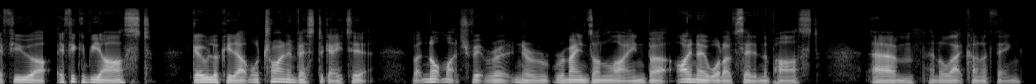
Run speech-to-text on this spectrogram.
if you are, if you can be asked, go look it up or try and investigate it. But not much of it re- you know, remains online. But I know what I've said in the past um, and all that kind of thing.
